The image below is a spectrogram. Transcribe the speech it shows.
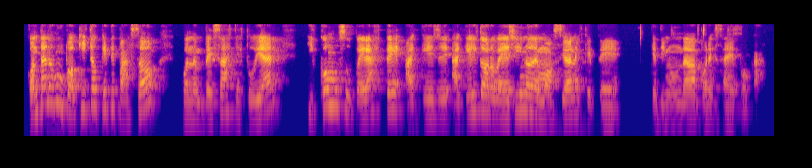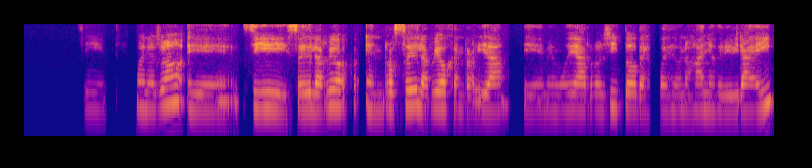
Contanos un poquito qué te pasó cuando empezaste a estudiar y cómo superaste aquel, aquel torbellino de emociones que te, que te inundaba por esa época. Sí, bueno, yo eh, sí soy de La Rioja, en, soy de La Rioja en realidad, eh, me mudé a Arroyito después de unos años de vivir ahí.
